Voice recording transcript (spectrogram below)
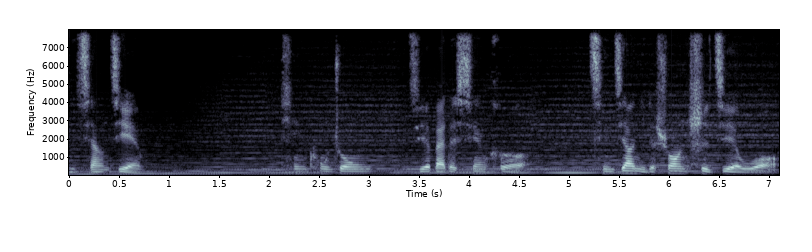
你相见。天空中洁白的仙鹤，请将你的双翅借我。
